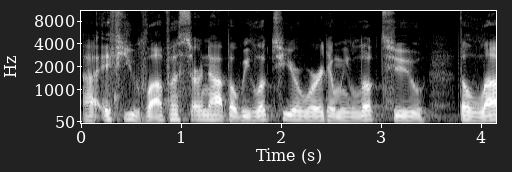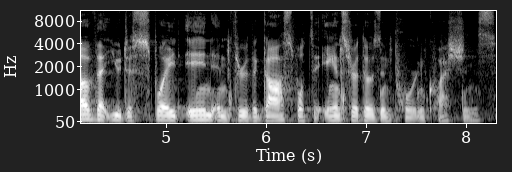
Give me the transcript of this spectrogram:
uh, if you love us or not, but we look to your word and we look to the love that you displayed in and through the gospel to answer those important questions.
